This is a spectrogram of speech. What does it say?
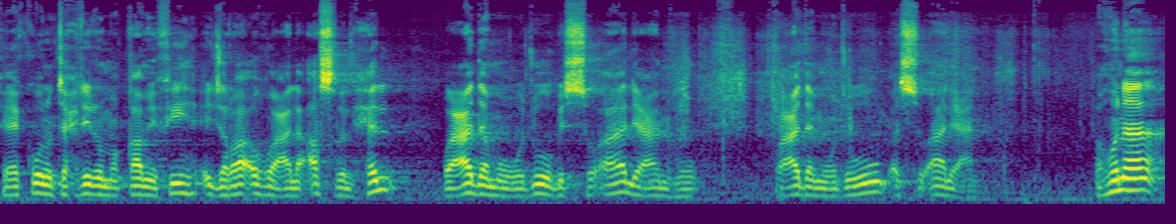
فيكون تحرير المقام فيه إجراؤه على أصل الحل وعدم وجوب السؤال عنه وعدم وجوب السؤال عنه. فهنا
